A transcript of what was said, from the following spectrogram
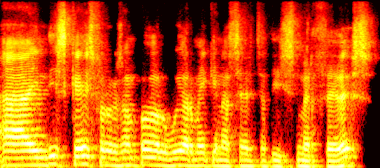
Uh, in this case, for example, we are making a search at this Mercedes.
